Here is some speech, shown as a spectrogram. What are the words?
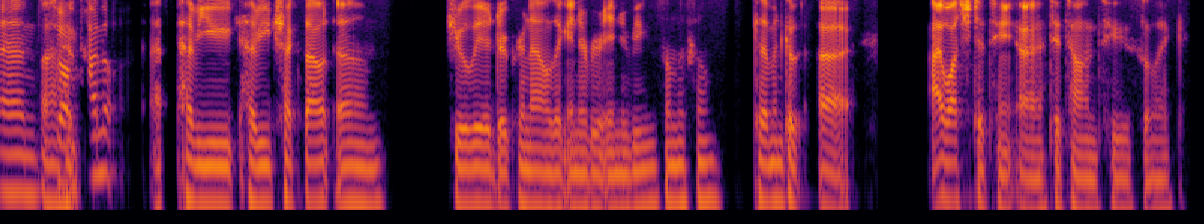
and Uh, so i'm kind of have you have you checked out um Julia Ducournau's like interview interviews on the film, Kevin? Because uh, I watched Titane uh, Titane too, so like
